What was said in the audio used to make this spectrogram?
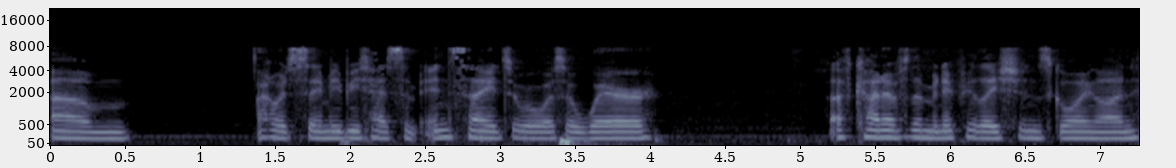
um, I would say maybe he had some insights or was aware of kind of the manipulations going on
